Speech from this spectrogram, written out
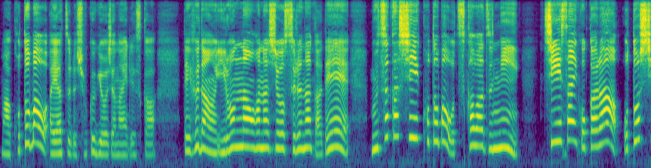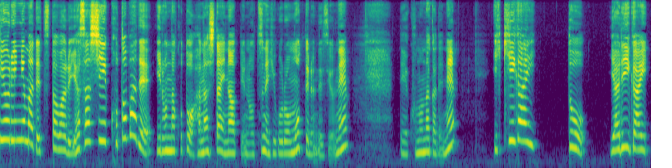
まあ言葉を操る職業じゃないですか。で、普段いろんなお話をする中で、難しい言葉を使わずに、小さい子からお年寄りにまで伝わる優しい言葉でいろんなことを話したいなっていうのを常日頃思ってるんですよね。で、この中でね、生きがいとやりがい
